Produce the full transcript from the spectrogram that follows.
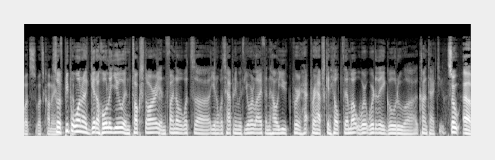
what's what's coming. So if people Uh, want to get a hold of you and talk story and find out what's uh, you know what's happening with your life and how you perha- perhaps can help them out, where, where do they go to uh, contact you? So uh,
